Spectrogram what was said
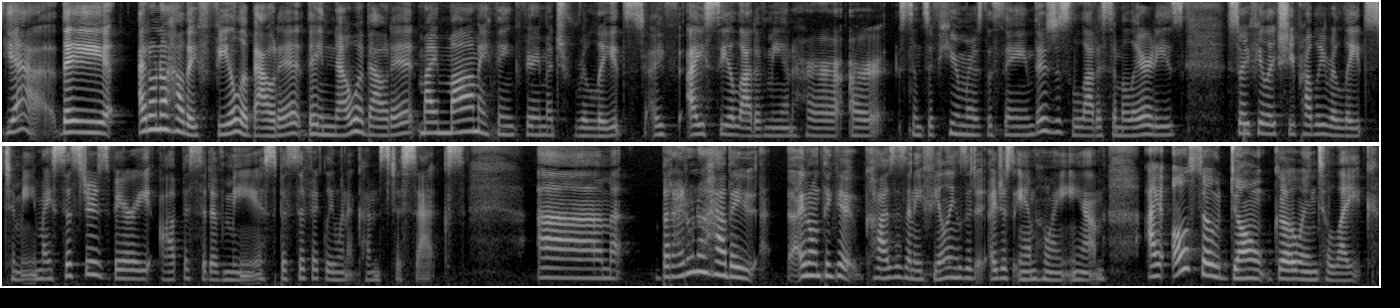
yeah, they I don't know how they feel about it. They know about it. My mom, I think, very much relates. I, I see a lot of me and her. Our sense of humor is the same. There's just a lot of similarities. So I feel like she probably relates to me. My sister is very opposite of me, specifically when it comes to sex. Um, but I don't know how they, I don't think it causes any feelings. I just am who I am. I also don't go into like,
